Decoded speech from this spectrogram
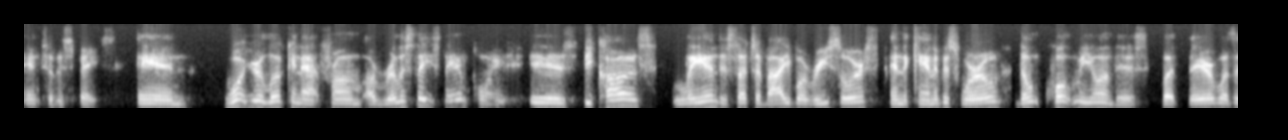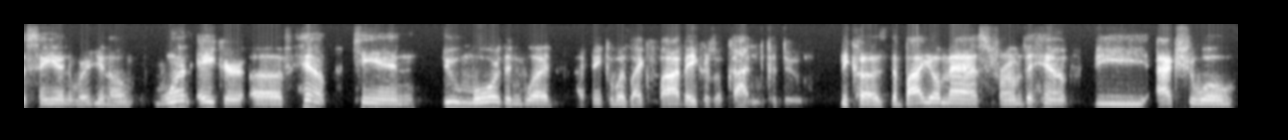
into the space. And what you're looking at from a real estate standpoint is because land is such a valuable resource in the cannabis world. Don't quote me on this, but there was a saying where you know one acre of hemp can do more than what I think it was like five acres of cotton could do because the biomass from the hemp, the actual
